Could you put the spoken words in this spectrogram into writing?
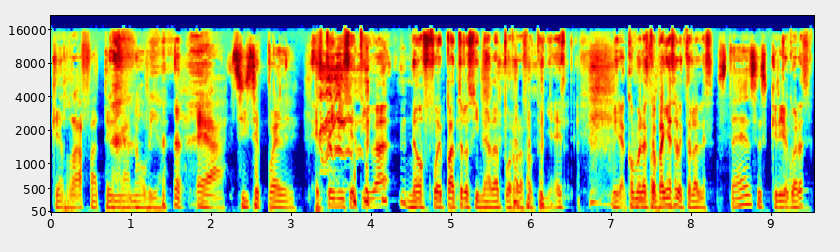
que Rafa tenga novia. Ea, sí se puede. Esta iniciativa no fue patrocinada por Rafa Piña. Este- mira, como en las campañas electorales. Ustedes ¿Te escriban. acuerdas?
